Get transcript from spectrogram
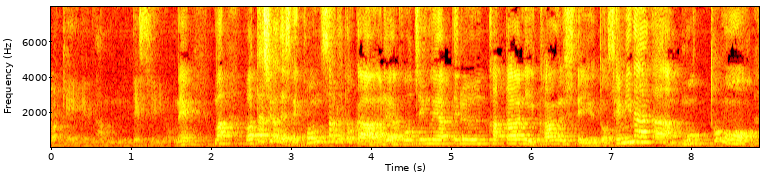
わけなんですよね、まあ私はですねコンサルとかあるいはコーチングやってる方に関して言うとセミナーが最も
